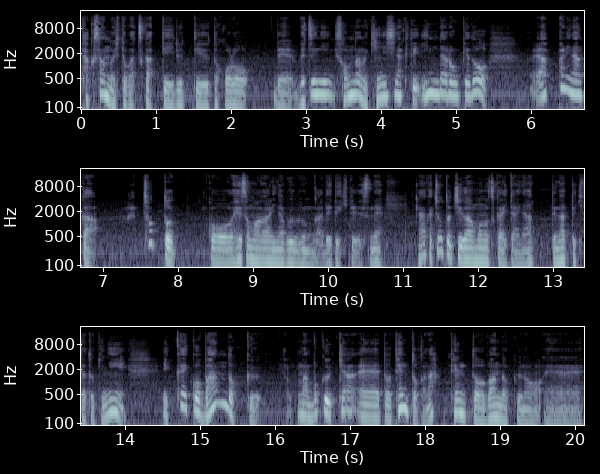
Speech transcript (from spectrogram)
たくさんの人が使っているっていうところで、別にそんなの気にしなくていいんだろうけど、やっぱりなんか、ちょっとこうへそ曲がりな部分が出てきてですねなんかちょっと違うもの使いたいなってなってきた時に一回こうバンドックまあ僕キャ、えーと、テントかな？テントバンドックの、え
